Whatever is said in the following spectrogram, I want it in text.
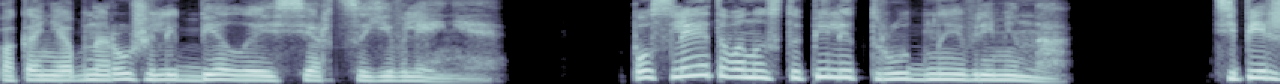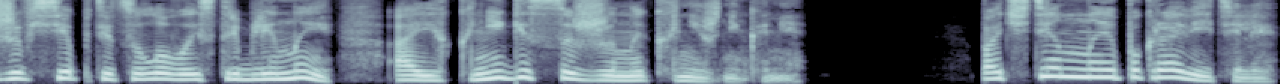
пока не обнаружили белое сердце явления. После этого наступили трудные времена. Теперь же все птицеловы истреблены, а их книги сожжены книжниками. Почтенные покровители,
